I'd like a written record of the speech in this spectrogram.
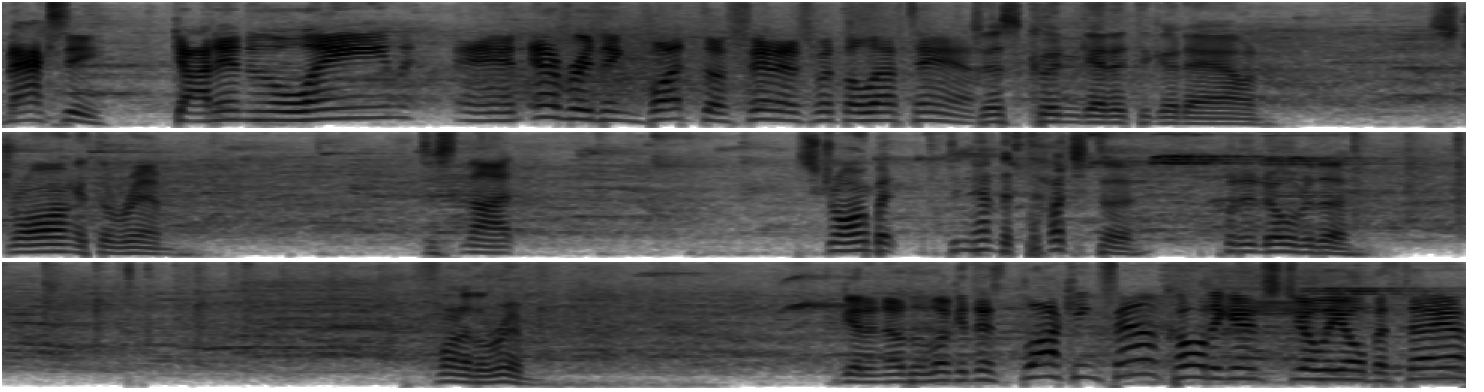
Maxey got into the lane and everything but the finish with the left hand. Just couldn't get it to go down. Strong at the rim. Just not strong, but didn't have the touch to put it over the. Front of the rim. Get another look at this blocking foul called against Julio Bethea.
